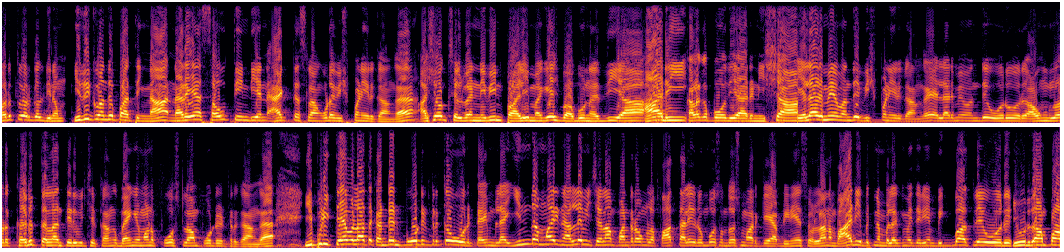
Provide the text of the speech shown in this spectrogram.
மருத்துவர்கள் தினம். இதுக்கு வந்து பாத்தீங்கன்னா நிறைய சவுத் இந்தியன் ஆக்டர்ஸ்லாம் கூட விஷ் பண்ணிருக்காங்க அசோக் செல்வன் நிவின் பாலி மகேஷ் பாபு நதியா ஆரி கலக்கப்போதியார் நிஷா எல்லாருமே வந்து விஷ் பண்ணிருக்காங்க எல்லாருமே வந்து ஒரு ஒரு அவங்களோட கருத்தெல்லாம் தெரிவிச்சிருக்காங்க. பயங்கரமான போஸ்ட்லாம் போட்டுட்டு இருக்காங்க இப்படி தேவையில்லாத கண்டென்ட் போட்டுட்டு இருக்க ஒரு டைம்ல இந்த மாதிரி நல்ல விஷயம்லாம் பண்றவங்கள பார்த்தாலே ரொம்ப சந்தோஷமா இருக்கே அப்படின்னே சொல்லலாம். நம்ம ஆரிய பத்தி நம்ம எல்லாருக்குமே தெரியும். பிக் பாஸ்லேயே ஒரு இவர் தான்ப்பா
